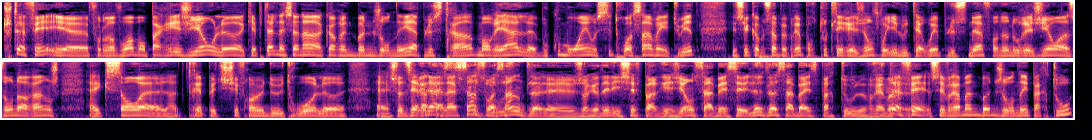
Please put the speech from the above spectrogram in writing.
Tout à fait. Et euh, faudra voir. Bon, par région, là, capitale nationale encore une bonne journée à plus 30. Montréal beaucoup moins aussi 328. Et c'est comme ça à peu près pour toutes les régions. Je voyais l'Outaouais plus 9. On a nos régions en zone orange euh, qui sont euh, dans très petits chiffres 1, 2, 3 là. Euh, je veux dire Mais là, 12. 160, là, le- je regardais les chiffres par région, ça a baissé. Là, là ça baisse partout, là, vraiment. Tout à fait. C'est vraiment une bonne journée partout.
